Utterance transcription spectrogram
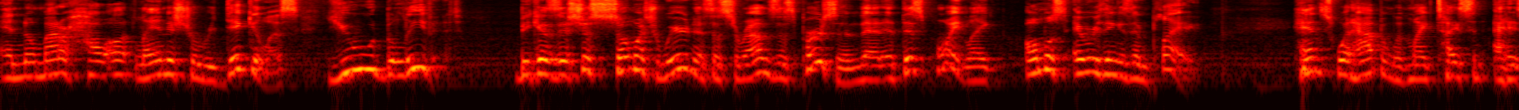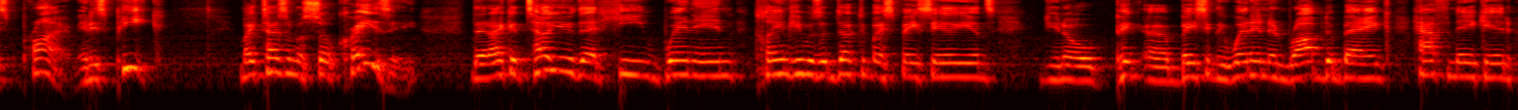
and no matter how outlandish or ridiculous, you would believe it. Because there's just so much weirdness that surrounds this person that at this point, like almost everything is in play. Hence, what happened with Mike Tyson at his prime, at his peak. Mike Tyson was so crazy that I could tell you that he went in, claimed he was abducted by space aliens, you know, pick, uh, basically went in and robbed a bank half naked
